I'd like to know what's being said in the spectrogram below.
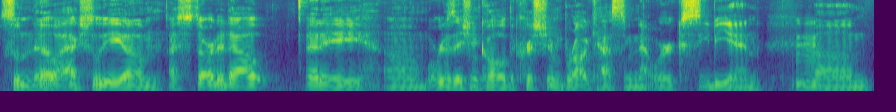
So no, I actually um, I started out at a um, organization called the Christian Broadcasting Network (CBN). Um,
